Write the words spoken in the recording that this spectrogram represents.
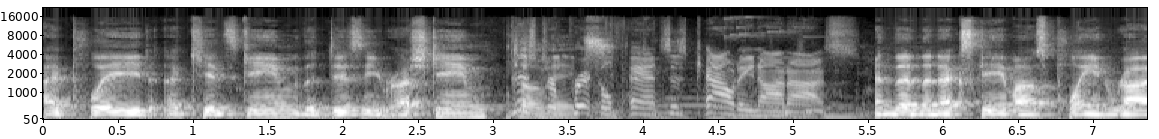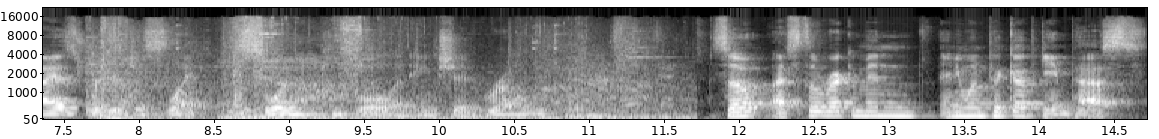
I played a kids game, the Disney Rush game, Mr. Pricklepants is counting on us. and then the next game I was playing Ryse, where you're just like slaughtering people in ancient Rome. So I still recommend anyone pick up Game Pass.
